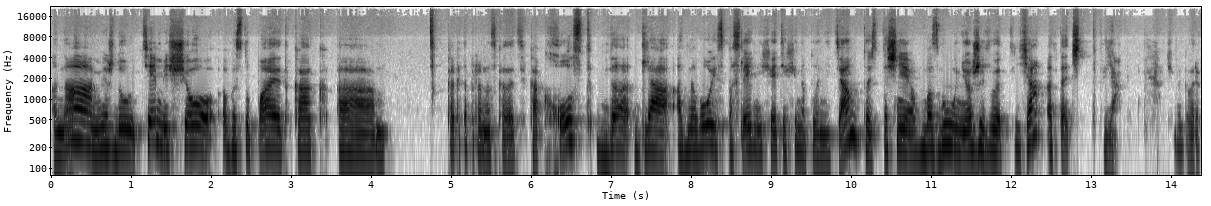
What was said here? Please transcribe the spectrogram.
она между тем еще выступает как, э, как это правильно сказать, как хост да, для одного из последних этих инопланетян, то есть, точнее, в мозгу у нее живет я, attached, я, о чем я говорю,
